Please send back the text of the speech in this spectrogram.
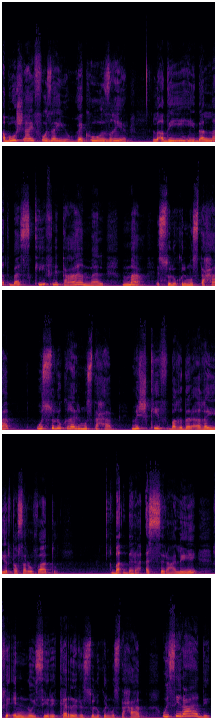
أبوه شايفه زيه هيك هو صغير. القضية هي ضلت بس كيف نتعامل مع السلوك المستحب والسلوك غير المستحب. مش كيف بقدر أغير تصرفاته. بقدر أثر عليه في إنه يصير يكرر السلوك المستحب ويصير عادي.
